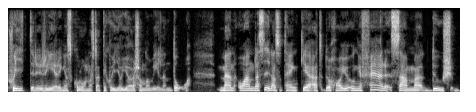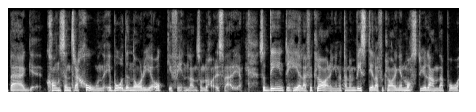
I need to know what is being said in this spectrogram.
skiter i regeringens coronastrategi och gör som de vill ändå. Men å andra sidan så tänker jag att du har ju ungefär samma douchebag-koncentration i både Norge och i Finland som du har i Sverige. Så det är inte hela förklaringen, utan en viss del av förklaringen måste ju landa på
